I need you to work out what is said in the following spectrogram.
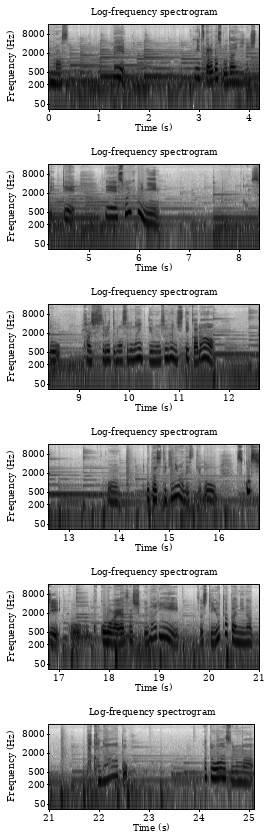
います。でいつからかそれを大事にしていてでそういうふうにそう感謝するっていうのを忘れないっていうのをそういうふうにしてからこう私的にはですけど少しこう心が優しくなりそして豊かになったかなとあとはそのまあ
